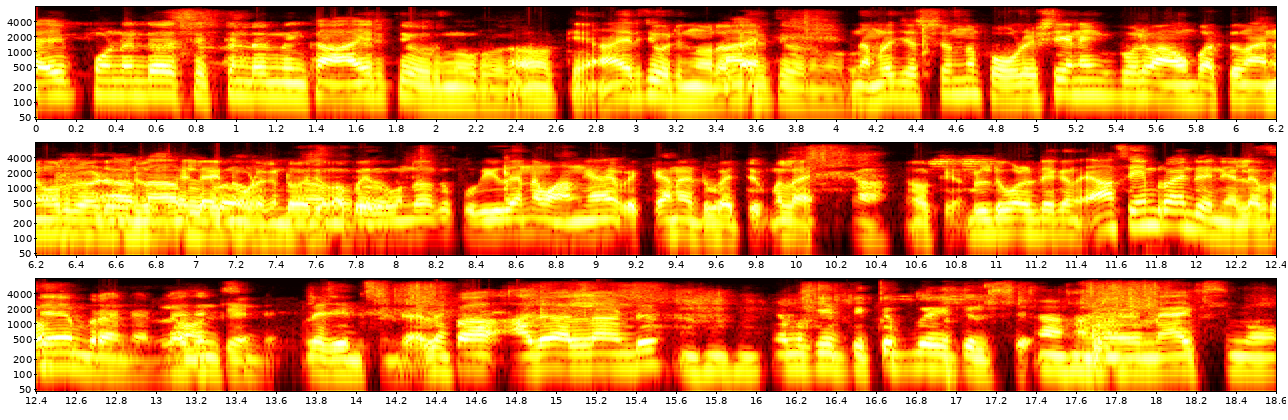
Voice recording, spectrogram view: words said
ടൈപ്പ് വണ്ണിന്റെ സ്വിഫ്റ്റിന്റെ നിങ്ങൾക്ക് ആയിരത്തി ഒരുന്നൂറ് രൂപ ഓക്കെ ആയിരത്തി ഒരുന്നൂറ് ആയിരത്തി ഒരുന്നൂറ്. നമ്മൾ ജസ്റ്റ് ഒന്ന് പോളിഷ് ചെയ്യണമെങ്കിൽ പോലും ആവും പത്ത് നാനൂറ് രൂപ. കൊടുക്കേണ്ടി വരും. അപ്പൊ ഇതുകൊണ്ട് നമുക്ക് പുതിയത് തന്നെ വാങ്ങാൻ വെക്കാനായിട്ട് പറ്റും അല്ലേ. ഓക്കെ ബിൽഡ് ക്വാളിറ്റി ഒക്കെ ആ സെയിം ബ്രാൻഡ് തന്നെയല്ലേ ബ്രോ സെയിം ബ്രാൻഡ് ലെജൻസിന്റെ ലെജൻസിന്റെ അല്ലേ? അപ്പൊ അത് അല്ലാണ്ട് നമുക്ക് ഈ പിക്കപ്പ് വെഹിക്കിൾസ് മാക്സിമം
